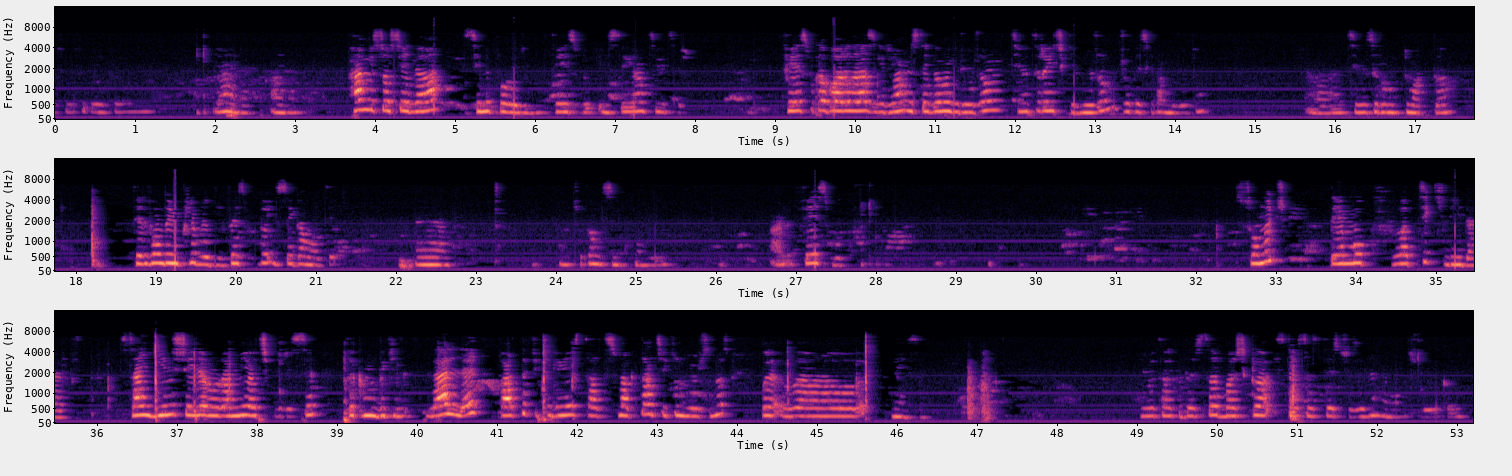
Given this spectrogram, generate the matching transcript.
yani aynen. Hangi sosyal senin favorin? Facebook, Instagram, Twitter. Facebook'a bu aralar az giriyorum. Instagram'a giriyorum. Twitter'a hiç girmiyorum. Çok eskiden giriyordum. Ee, Twitter'ı unuttum hatta. Telefonda yüklü bile değil. Facebook'ta Instagram tek. Ee, çok hangisini kullanıyorum? Yani Facebook. Sonuç demokratik lider. Sen yeni şeyler öğrenmeye açık birisin. Takımındakilerle farklı fikirleri tartışmaktan çekinmiyorsunuz. Neyse. Evet arkadaşlar başka isterseniz test çözelim hemen şuraya bakalım.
